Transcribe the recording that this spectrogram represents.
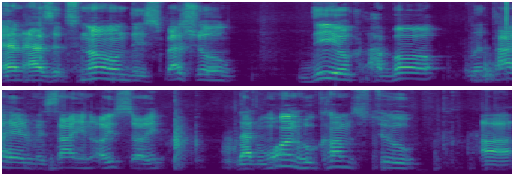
And as it's known, the special diuk habo letaher misayin oisoi, that one who comes to uh,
